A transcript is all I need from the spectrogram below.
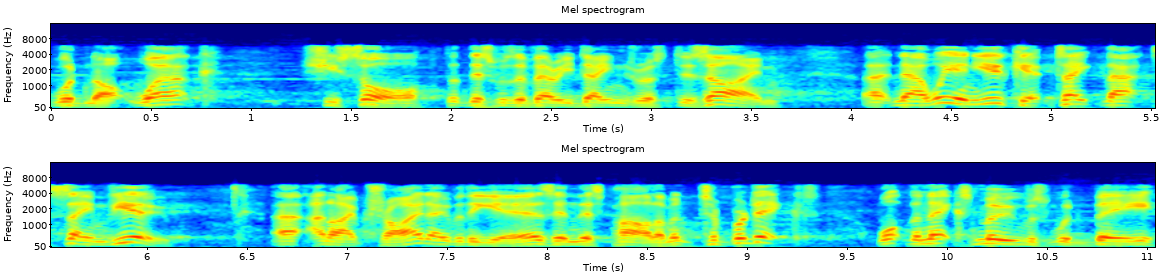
would not work, she saw that this was a very dangerous design. Uh, now, we in UKIP take that same view, uh, and I've tried over the years in this Parliament to predict what the next moves would be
